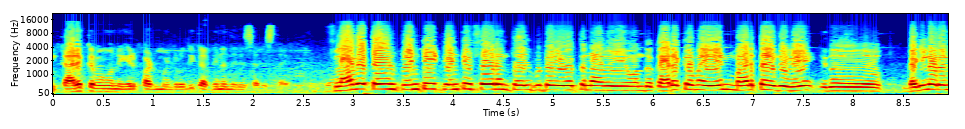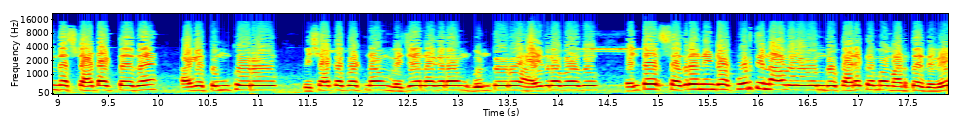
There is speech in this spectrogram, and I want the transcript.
ಈ ಕಾರ್ಯಕ್ರಮವನ್ನು ಏರ್ಪಾಡು ಮಾಡಿರೋದಕ್ಕೆ ಅಭಿನಂದನೆ ಸಲ್ಲಿಸ್ತಾ ಇದ್ದೀನಿ. ಫ್ಲಾಗಥಾನ್ ಟ್ವೆಂಟಿ ಟ್ವೆಂಟಿ ಫೋರ್ ಅಂತ ಹೇಳ್ಬಿಟ್ಟು ಇವತ್ತು ನಾವು ಈ ಒಂದು ಕಾರ್ಯಕ್ರಮ ಏನು ಮಾಡ್ತಾ ಇದ್ದೀವಿ ಇದು ಬೆಂಗಳೂರಿಂದ ಸ್ಟಾರ್ಟ್ ಆಗ್ತಾ ಇದೆ. ಹಾಗೆ Tumakuru Visakhapatnam Vizianagaram, Guntur, Hyderabad entire southern India ಪೂರ್ತಿ ನಾವು ಈ ಒಂದು ಕಾರ್ಯಕ್ರಮ ಮಾಡ್ತಾ ಇದ್ದೀವಿ.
